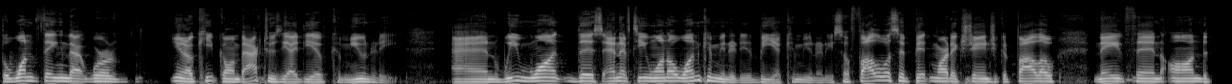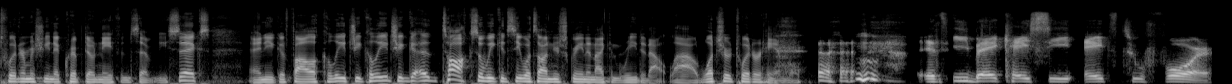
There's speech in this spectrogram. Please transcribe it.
the one thing that we're you know keep going back to is the idea of community and we want this NFT 101 community to be a community. So follow us at Bitmart Exchange. You could follow Nathan on the Twitter machine at Crypto Nathan 76 and you can follow Kelechi. Kelechi, uh, talk so we can see what's on your screen and I can read it out loud. What's your Twitter handle? it's eBay KC824.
